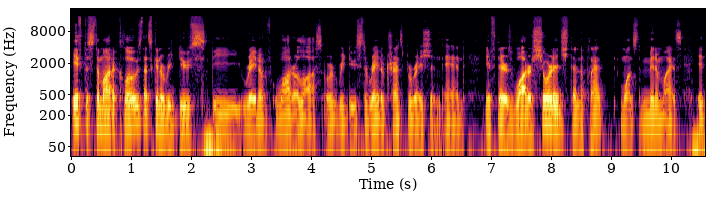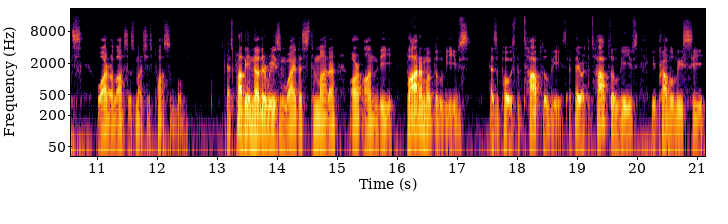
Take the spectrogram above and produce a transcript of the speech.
if the stomata close, that's going to reduce the rate of water loss or reduce the rate of transpiration. And if there's water shortage, then the plant wants to minimize its water loss as much as possible. That's probably another reason why the stomata are on the bottom of the leaves as opposed to the top of the leaves. If they were at the top of the leaves, you'd probably see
